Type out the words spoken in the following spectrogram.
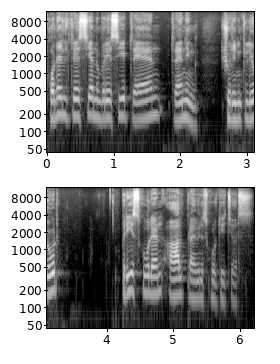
Foundational literacy and numeracy train, training should include preschool and all primary school teachers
